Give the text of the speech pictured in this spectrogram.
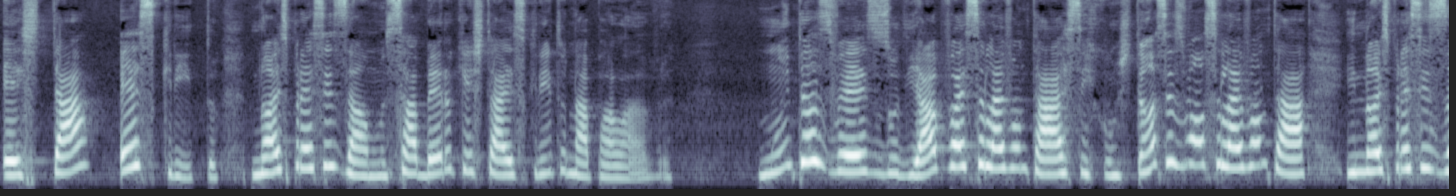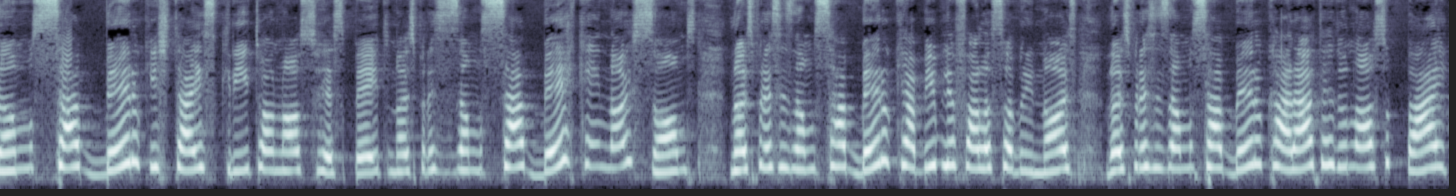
Está escrito. Nós precisamos saber o que está escrito na palavra. Muitas vezes o diabo vai se levantar, as circunstâncias vão se levantar e nós precisamos saber o que está escrito ao nosso respeito, nós precisamos saber quem nós somos, nós precisamos saber o que a Bíblia fala sobre nós, nós precisamos saber o caráter do nosso Pai,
